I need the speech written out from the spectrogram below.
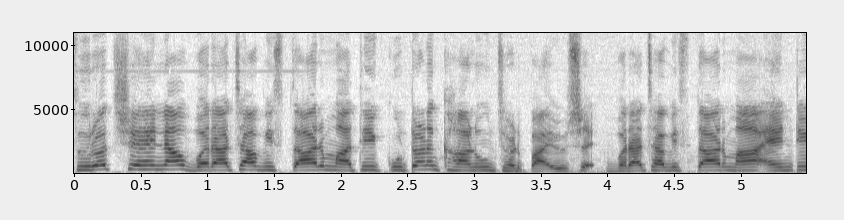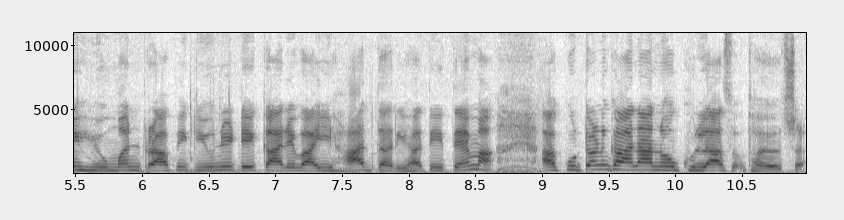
સુરત શહેરના વરાછા વિસ્તારમાંથી કૂટણખાણું ઝડપાયું છે. વરાછા વિસ્તારમાં એન્ટી હ્યુમન ટ્રાફિક યુનિટે કાર્યવાહી હાથ ધરી હતી. તેમાં આ કૂટણખાનાનો ખુલાસો થયો છે.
